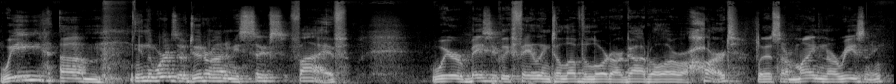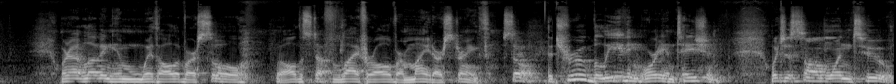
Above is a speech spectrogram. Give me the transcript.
we, um, in the words of Deuteronomy 6 5, we're basically failing to love the Lord our God with all our heart, with us, our mind and our reasoning. We're not loving Him with all of our soul, all the stuff of life, or all of our might, our strength. So, the true believing orientation, which is Psalm 1 2,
